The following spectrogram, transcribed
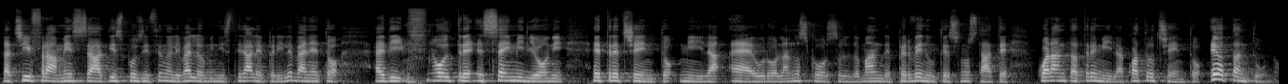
La cifra messa a disposizione a livello ministeriale per il Veneto è di oltre 6 milioni e 300 mila euro. L'anno scorso le domande pervenute sono state 43.481.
